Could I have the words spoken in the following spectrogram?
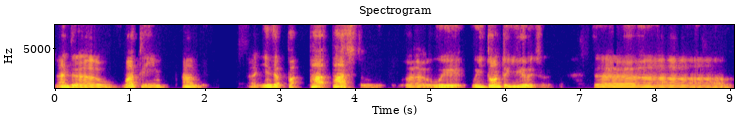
And uh, what in, um, in the pa pa past, uh, we, we don't use the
